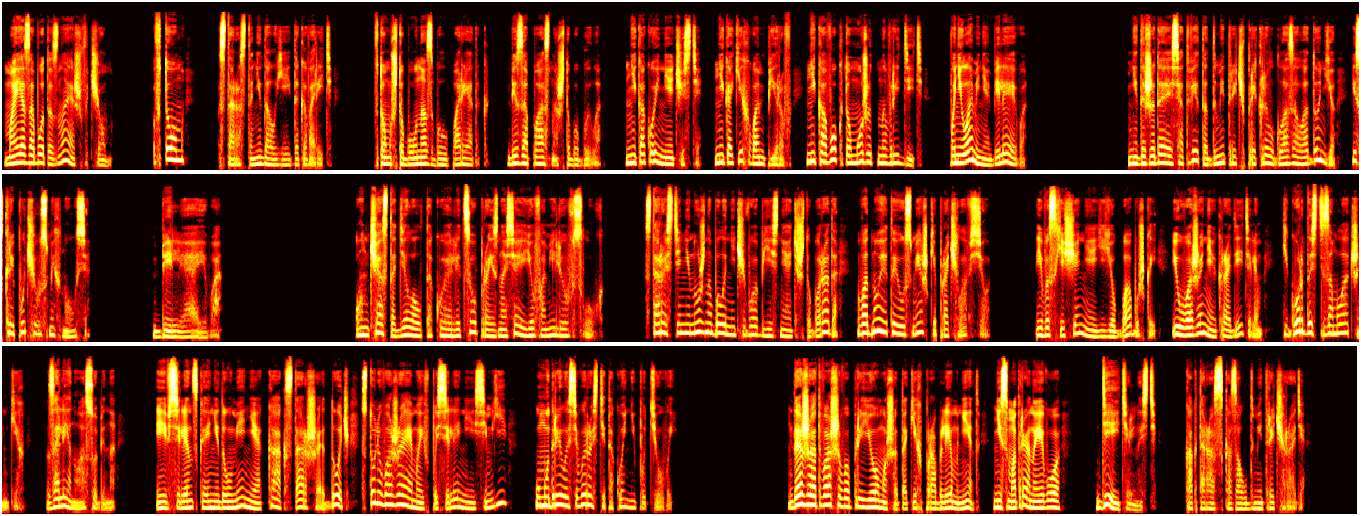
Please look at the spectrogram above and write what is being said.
«Моя забота знаешь в чем? В том, староста не дал ей договорить, в том, чтобы у нас был порядок, безопасно, чтобы было. Никакой нечисти, никаких вампиров, никого, кто может навредить. Поняла меня, Беляева? Не дожидаясь ответа, Дмитрич прикрыл глаза ладонью и скрипуче усмехнулся. Беляева. Он часто делал такое лицо, произнося ее фамилию вслух. Старости не нужно было ничего объяснять, чтобы Рада в одной этой усмешке прочла все. И восхищение ее бабушкой, и уважение к родителям, и гордость за младшеньких, за Лену особенно. И вселенское недоумение, как старшая дочь, столь уважаемой в поселении семьи, умудрилась вырасти такой непутевой. Даже от вашего приемыша таких проблем нет, несмотря на его деятельность. — как-то раз сказал Дмитрий Чради.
